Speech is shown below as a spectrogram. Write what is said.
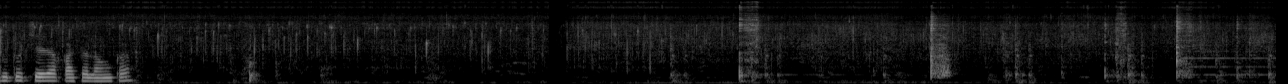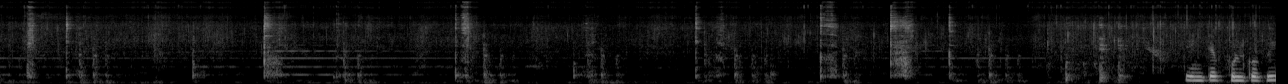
দুটো চেরা কাঁচা লঙ্কা। তিনটে ফুলকপি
